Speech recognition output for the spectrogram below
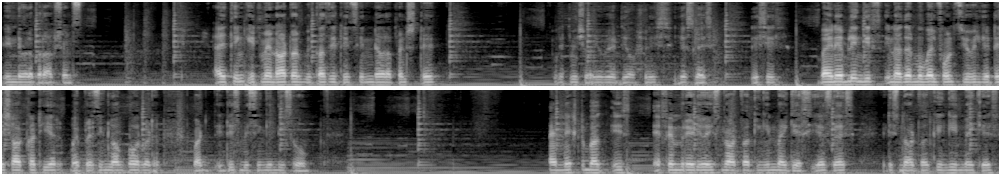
in developer options. I think it may not work because it is in development state. Let me show you where the option is. Yes guys this is by enabling this in other mobile phones you will get a shortcut here by pressing long power button but it is missing in this ROM and next bug is FM radio is not working in my case. Yes guys it is not working in my case.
